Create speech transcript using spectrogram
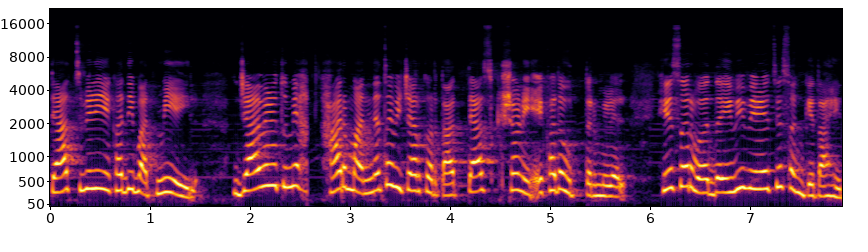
त्याचवेळी एखादी बातमी येईल. ज्यावेळी तुम्ही हार मानण्याचा विचार करता त्याच क्षणी एखादं उत्तर मिळेल. हे सर्व दैवी वेळेचे संकेत आहेत.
